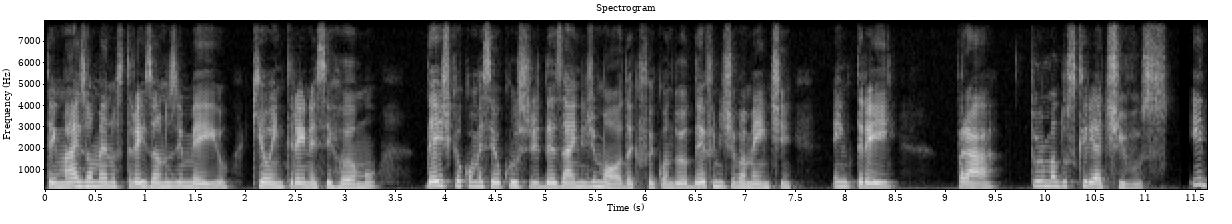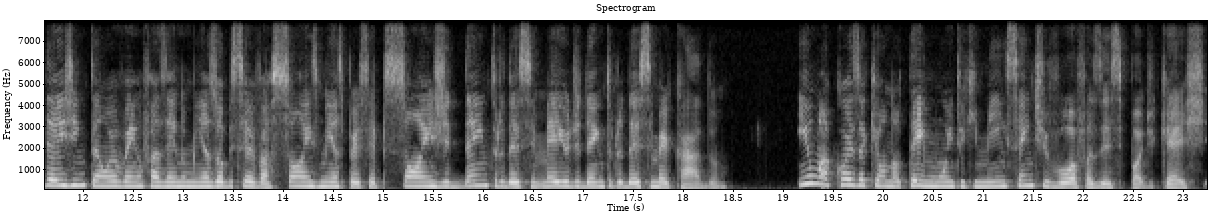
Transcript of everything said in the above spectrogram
Tem mais ou menos três anos e meio que eu entrei nesse ramo, desde que eu comecei o curso de design de moda, que foi quando eu definitivamente entrei para turma dos criativos. E desde então eu venho fazendo minhas observações, minhas percepções de dentro desse meio, de dentro desse mercado. E uma coisa que eu notei muito e que me incentivou a fazer esse podcast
